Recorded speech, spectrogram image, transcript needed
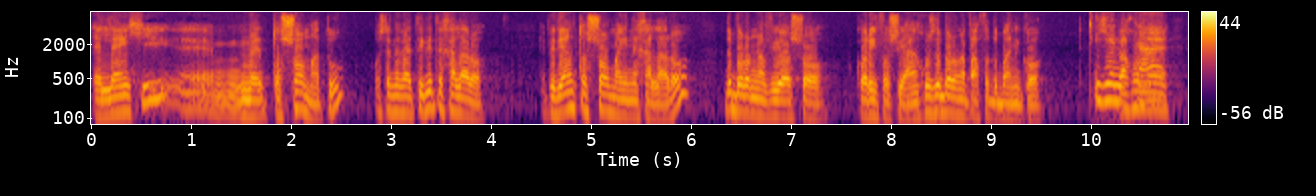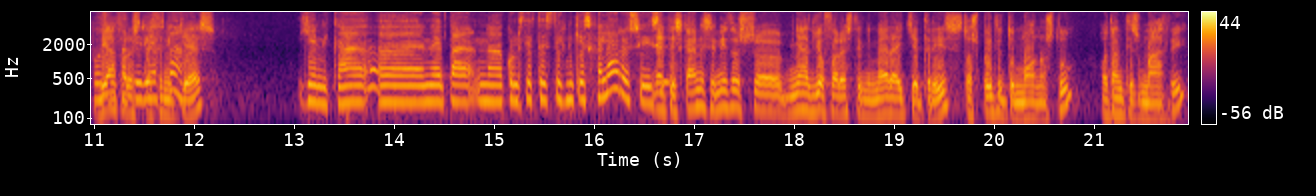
ελέγχει ε, με το σώμα του, ώστε να διατηρείται χαλαρό. Επειδή αν το σώμα είναι χαλαρό, δεν μπορώ να βιώσω κορύφωση άγχους, δεν μπορώ να πάθω τον πανικό. Γενικά, Υπάρχουν διάφορες τεχνικές. Γενικά, ε, να, να ακολουθεί αυτές τις τεχνικές χαλάρωσης; Ναι, τις κάνει συνήθως ε, μια-δυο φορές την ημέρα ή και τρεις, στο σπίτι του μόνος του, όταν τις μάθει.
